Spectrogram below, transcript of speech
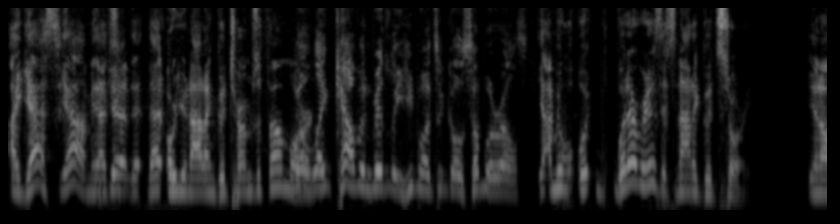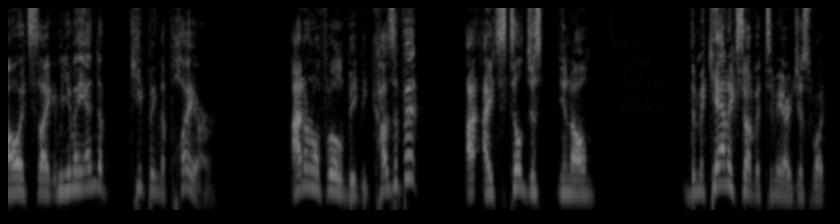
I guess, yeah. I mean, that's Again. that, that, or you're not on good terms with them, or no, like Calvin Ridley, he wants to go somewhere else. yeah. I mean, wh- wh- whatever it is, it's not a good story. You know, it's like I mean, you may end up keeping the player. I don't know if it'll be because of it. I, I still just, you know, the mechanics of it to me are just what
